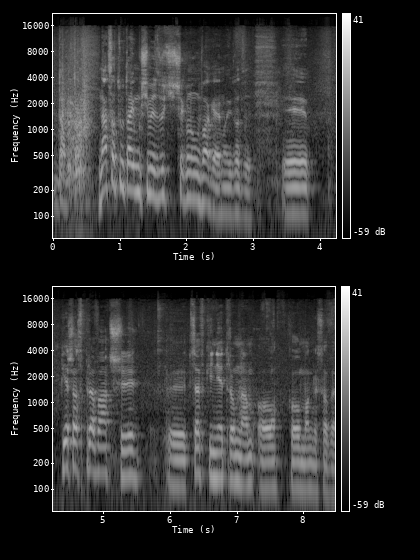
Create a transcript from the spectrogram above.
Dobra. Na co tutaj musimy zwrócić szczególną uwagę, moi drodzy? Yy, Pierwsza sprawa, czy yy, cewki nie trą nam o koło magnesowe.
